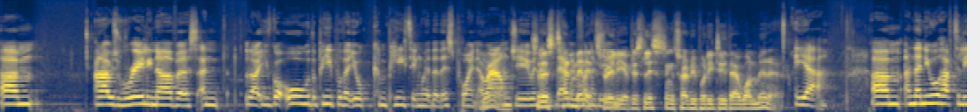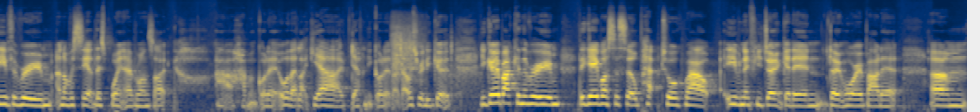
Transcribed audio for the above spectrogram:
Um, and I was really nervous, and like you've got all the people that you're competing with at this point around you. And So there's 10 minutes of really of just listening to everybody do their one minute. Yeah. Um, and then you all have to leave the room, and obviously at this point everyone's like. "Oh, I haven't got it, or they're like, "Yeah, I've definitely got it. Like that was really good." You go back in the room. They gave us this little pep talk about even if you don't get in, don't worry about it. Um,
